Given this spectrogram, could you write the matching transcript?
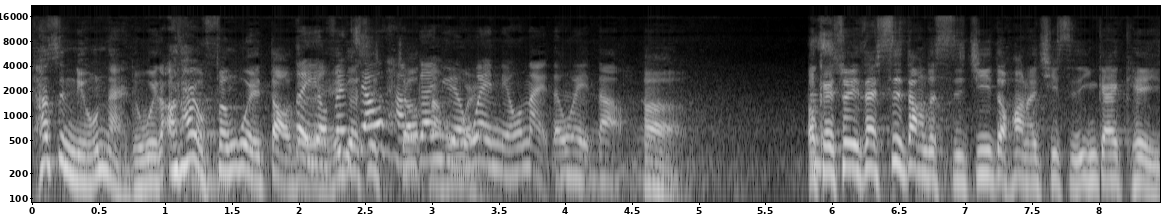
它是牛奶的味道啊，它有分味道。对，有分焦糖跟原味牛奶的味道。嗯。OK，所以在适当的时机的话呢，其实应该可以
